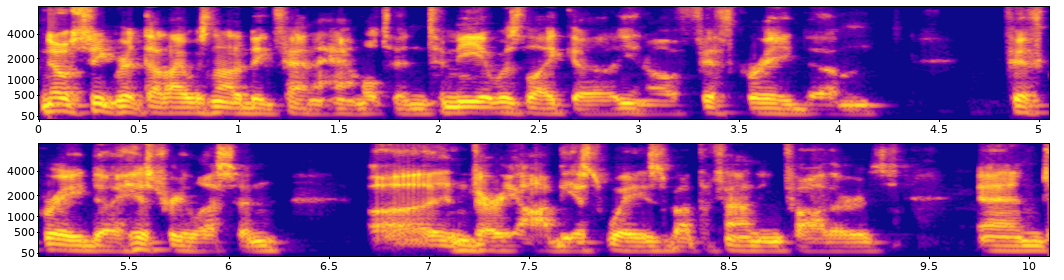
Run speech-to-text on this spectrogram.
no secret that I was not a big fan of Hamilton. To me, it was like a you know a fifth grade um, fifth grade uh, history lesson uh, in very obvious ways about the founding fathers, and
